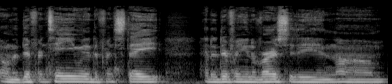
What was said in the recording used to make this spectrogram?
on a different team, in a different state, at a different university. And, um,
